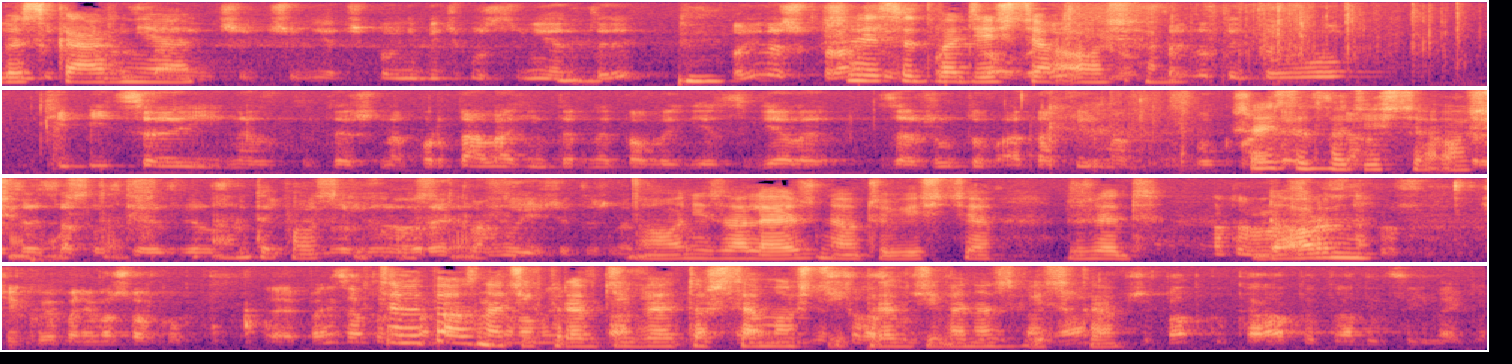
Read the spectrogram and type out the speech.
bezkarnie. Czy, czy nie? Czy powinien być usunięty? Ponieważ w prasie 628. sportowej Z tego tytułu kibice i na, też na portalach internetowych jest wiele zarzutów, a ta firma bukmacherska 628 prezesa ustaw, Polskiego Związku antypolskich Piłki Nożnej, ustaw. reklamuje się też na No, niezależny oczywiście Żyd Dorn. Dziękuję panie marszałku. E, Chcemy poznać ich prawdziwe tożsamości, ich prawdziwe nazwiska. W przypadku karate tradycyjnego,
